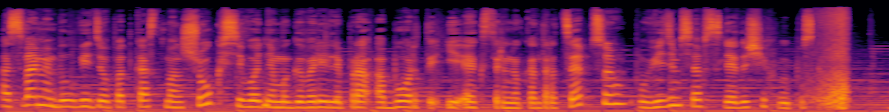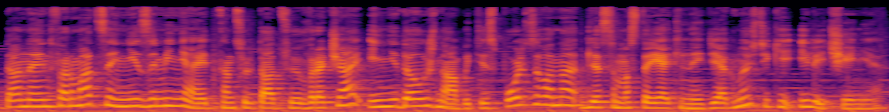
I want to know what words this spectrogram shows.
А с вами был видеоподкаст «Маншук». Сегодня мы говорили про аборты и экстренную контрацепцию. Увидимся в следующих выпусках. Данная информация не заменяет консультацию врача и не должна быть использована для самостоятельной диагностики и лечения.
